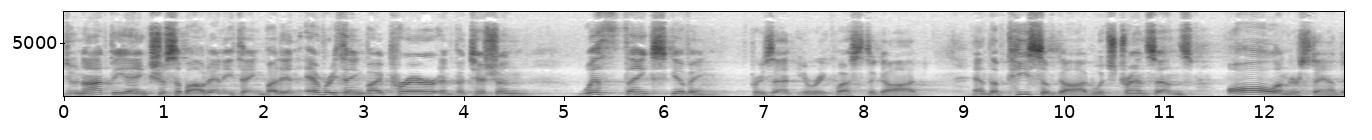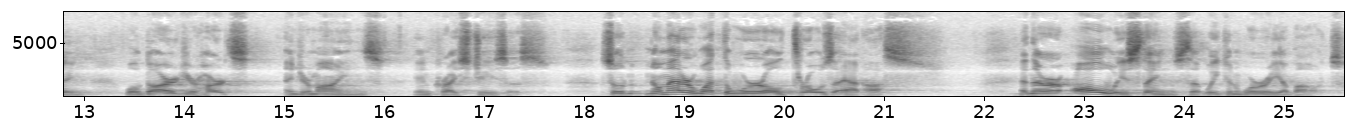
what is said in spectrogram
do not be anxious about anything, but in everything by prayer and petition with thanksgiving, present your requests to God. And the peace of God, which transcends all understanding, will guard your hearts and your minds in Christ Jesus. So, no matter what the world throws at us, and there are always things that we can worry about,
